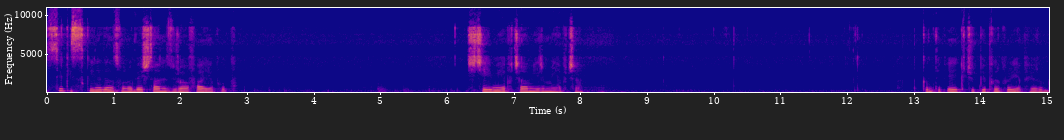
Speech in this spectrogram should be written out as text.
Sekiz sık iğneden sonra beş tane zürafa yapıp çiçeğimi yapacağım, yerimi yapacağım. Bakın tepeye küçük bir pırpır yapıyorum.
